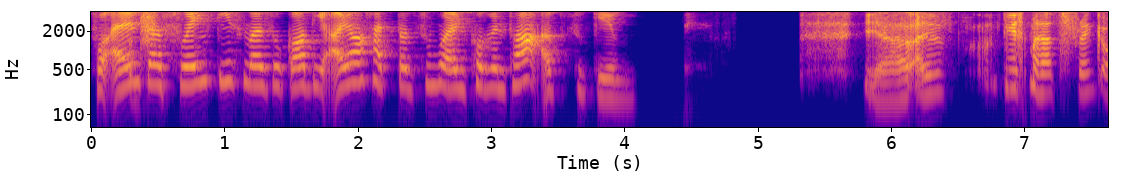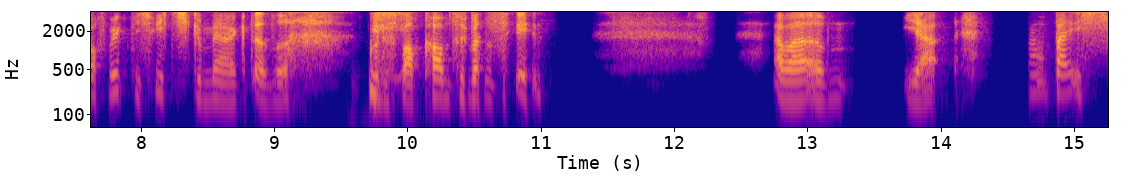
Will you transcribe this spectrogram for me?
Vor allem, dass Frank diesmal sogar die Eier hat, dazu mal einen Kommentar abzugeben. Ja, also diesmal hat es Frank auch wirklich richtig gemerkt. Also gut, es war auch kaum zu übersehen. Aber ähm, ja, wobei ich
